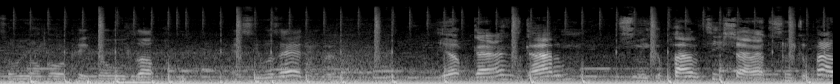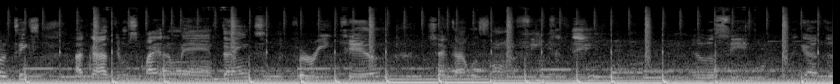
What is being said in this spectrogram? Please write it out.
So we're gonna go and pick those up and see what's happening with them. Yep, guys, got them. Sneaker Politics, shout out to Sneaker Politics. I got them Spider-Man things for retail. Check out what's on the feet today. You'll see, we got the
